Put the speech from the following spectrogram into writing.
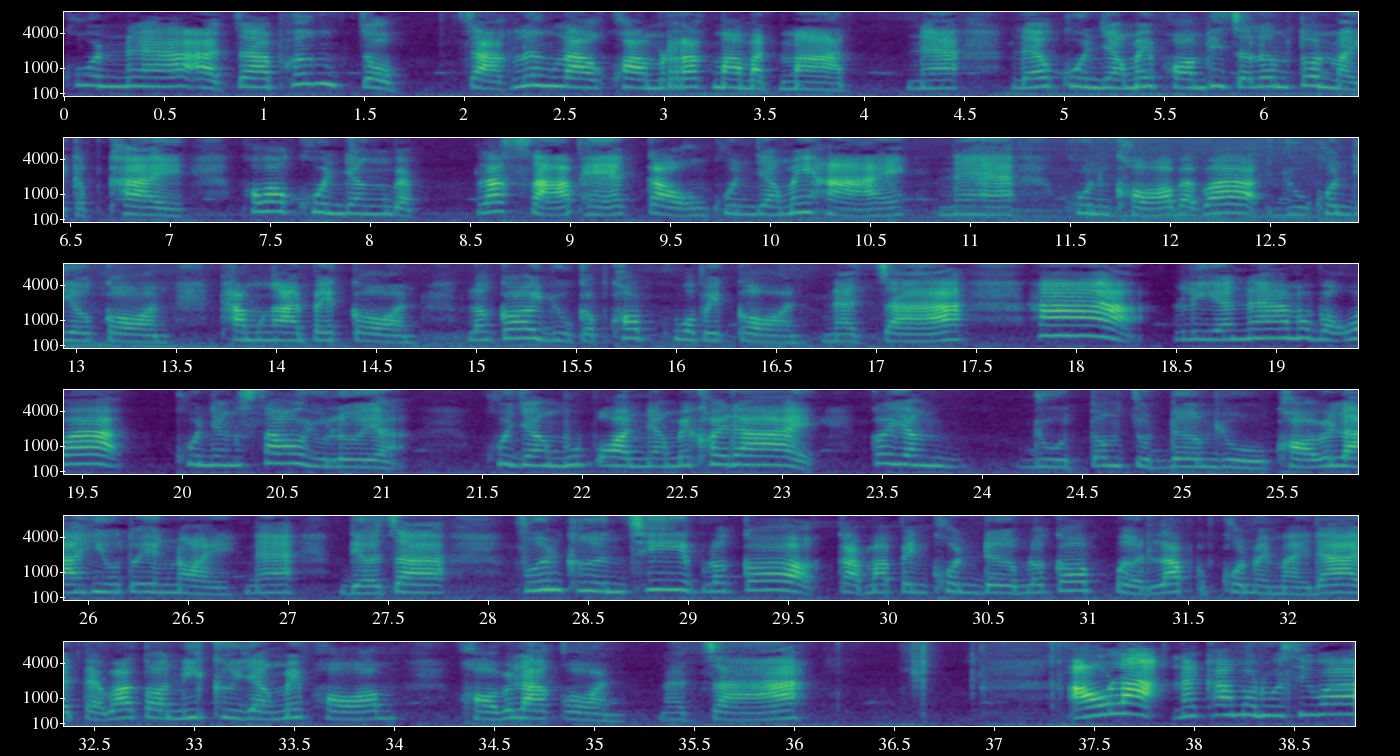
คุณนะคะอาจจะเพิ่งจบจากเรื่องราวความรักมาหมาดๆ นะแล้วคุณยังไม่พร้อมที่จะเริ่มต้นใหม่กับใคร เพราะว่าคุณยังแบบรักษาแผลเก่าของคุณยังไม่หายนะคะคุณขอแบบว่าอยู่คนเดียวก่อนทำงานไปก่อน แล้วก็อยู่กับครอบครัวไปก่อนนะจ๊ะห้าเหรียญนะคะมาบอกว่าคุณยังเศร้าอยู่เลยอะ่ะ คุณยังมูฟออนยังไม่ค่อยได้ ก็ยัง อยู่ตรงจุดเดิมอยู่ ขอเวลาฮิวตัวเองหน่อยนะ เดี๋ยวจะฟื้นคืนชีพแล้วก็กลับมาเป็นคนเดิม แล้วก็เปิดรับกับคนใหม่ ๆ ได้ แต่ว่าตอนนี้คือยังไม่พร้อม ขอเวลาก่อนนะจ๊ะ เอาละนะคะมาดูซิว่า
